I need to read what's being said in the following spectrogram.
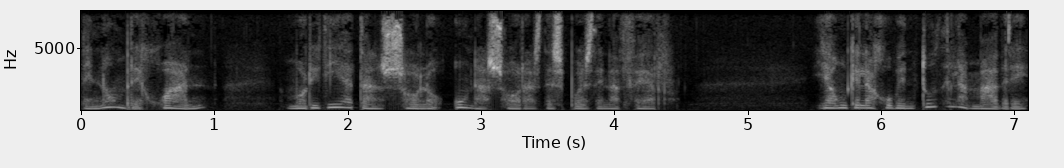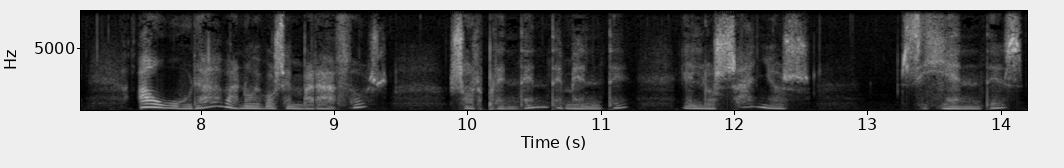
de nombre Juan, moriría tan solo unas horas después de nacer. Y aunque la juventud de la madre auguraba nuevos embarazos, sorprendentemente, en los años siguientes,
